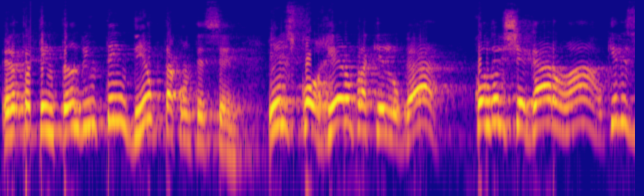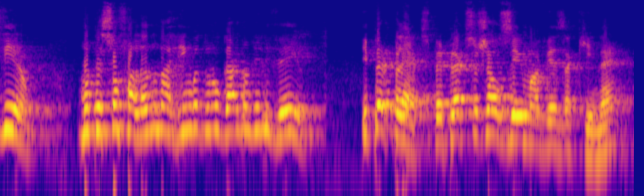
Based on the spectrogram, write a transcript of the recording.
Ela está tentando entender o que está acontecendo. Eles correram para aquele lugar. Quando eles chegaram lá, o que eles viram? Uma pessoa falando na língua do lugar de onde ele veio. E perplexo. Perplexo eu já usei uma vez aqui, né?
